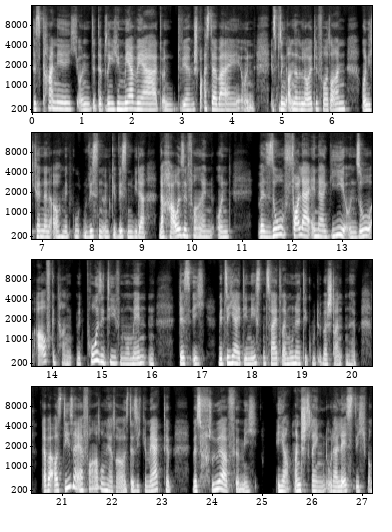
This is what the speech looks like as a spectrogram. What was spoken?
das kann ich und da bringe ich einen Mehrwert und wir haben Spaß dabei und es bringt andere Leute voran und ich kann dann auch mit gutem Wissen und Gewissen wieder nach Hause fahren und war so voller Energie und so aufgetankt mit positiven Momenten, dass ich mit Sicherheit die nächsten zwei, drei Monate gut überstanden habe. Aber aus dieser Erfahrung heraus, dass ich gemerkt habe, was früher für mich eher anstrengend oder lästig war,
